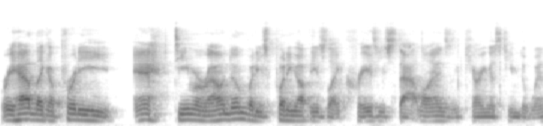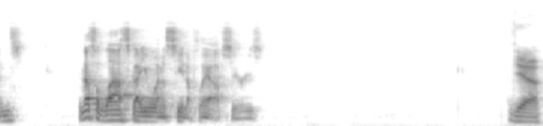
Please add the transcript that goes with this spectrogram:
where he had like a pretty eh team around him, but he's putting up these like crazy stat lines and carrying his team to wins. And that's the last guy you want to see in a playoff series. Yeah,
